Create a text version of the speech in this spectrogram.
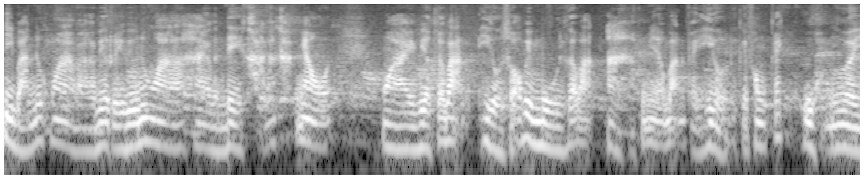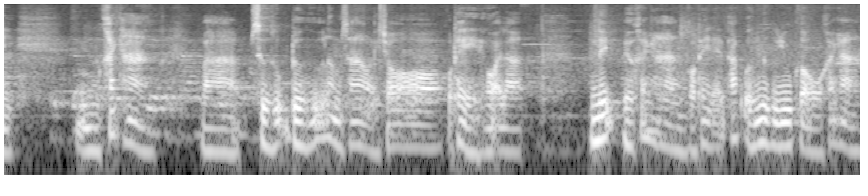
đi bán nước hoa và cái việc review nước hoa là hai vấn đề khá là khác nhau ấy. ngoài việc các bạn hiểu rõ về mùi các bạn à cũng như là bạn phải hiểu được cái phong cách của người khách hàng và sử dụng từ ngữ làm sao để cho có thể gọi là nịnh được khách hàng, có thể để đáp ứng được nhu cầu của khách hàng.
